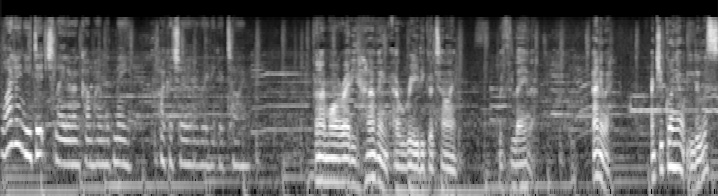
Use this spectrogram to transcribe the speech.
Why don't you ditch Layla and come home with me? I could show you a really good time. But I'm already having a really good time with Layla. Anyway, aren't you going out with Lewis?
